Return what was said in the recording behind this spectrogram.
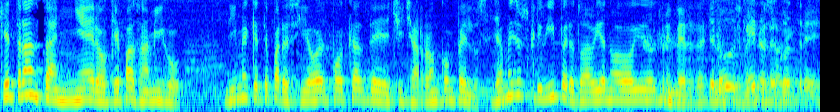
Qué transañero, ¿qué pasa, amigo? Dime qué te pareció el podcast de Chicharrón con pelos. Ya me suscribí, pero todavía no he oído el primer. Yo lo busqué y no lo encontré.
